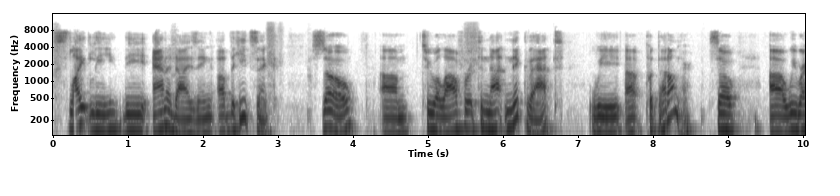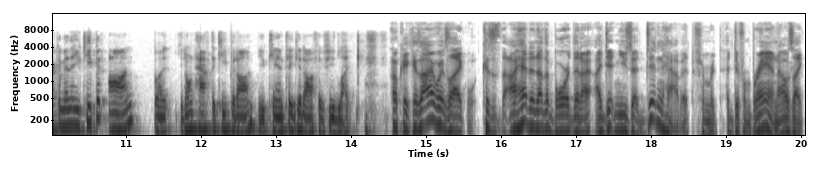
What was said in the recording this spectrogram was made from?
slightly the anodizing of the heatsink. So, um, to allow for it to not nick that, we uh, put that on there. So, uh, we recommend that you keep it on but you don't have to keep it on. You can take it off if you'd like. okay, because I was like, because I had another board that I, I, didn't use that didn't have it from a, a, different brand. I was like,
